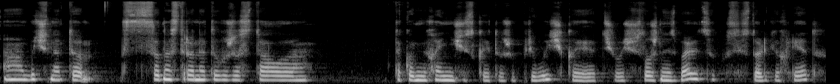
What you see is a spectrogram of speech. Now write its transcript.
обычно это, с одной стороны, это уже стало такой механической тоже привычкой, от чего очень сложно избавиться после стольких лет.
